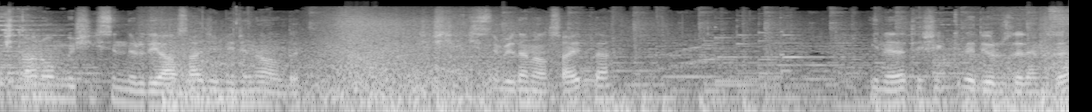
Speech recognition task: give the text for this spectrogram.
İki tane 15x indirdi ya sadece birini aldı. Keşke ikisini birden alsaydı da. Yine de teşekkür ediyoruz dedemize.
